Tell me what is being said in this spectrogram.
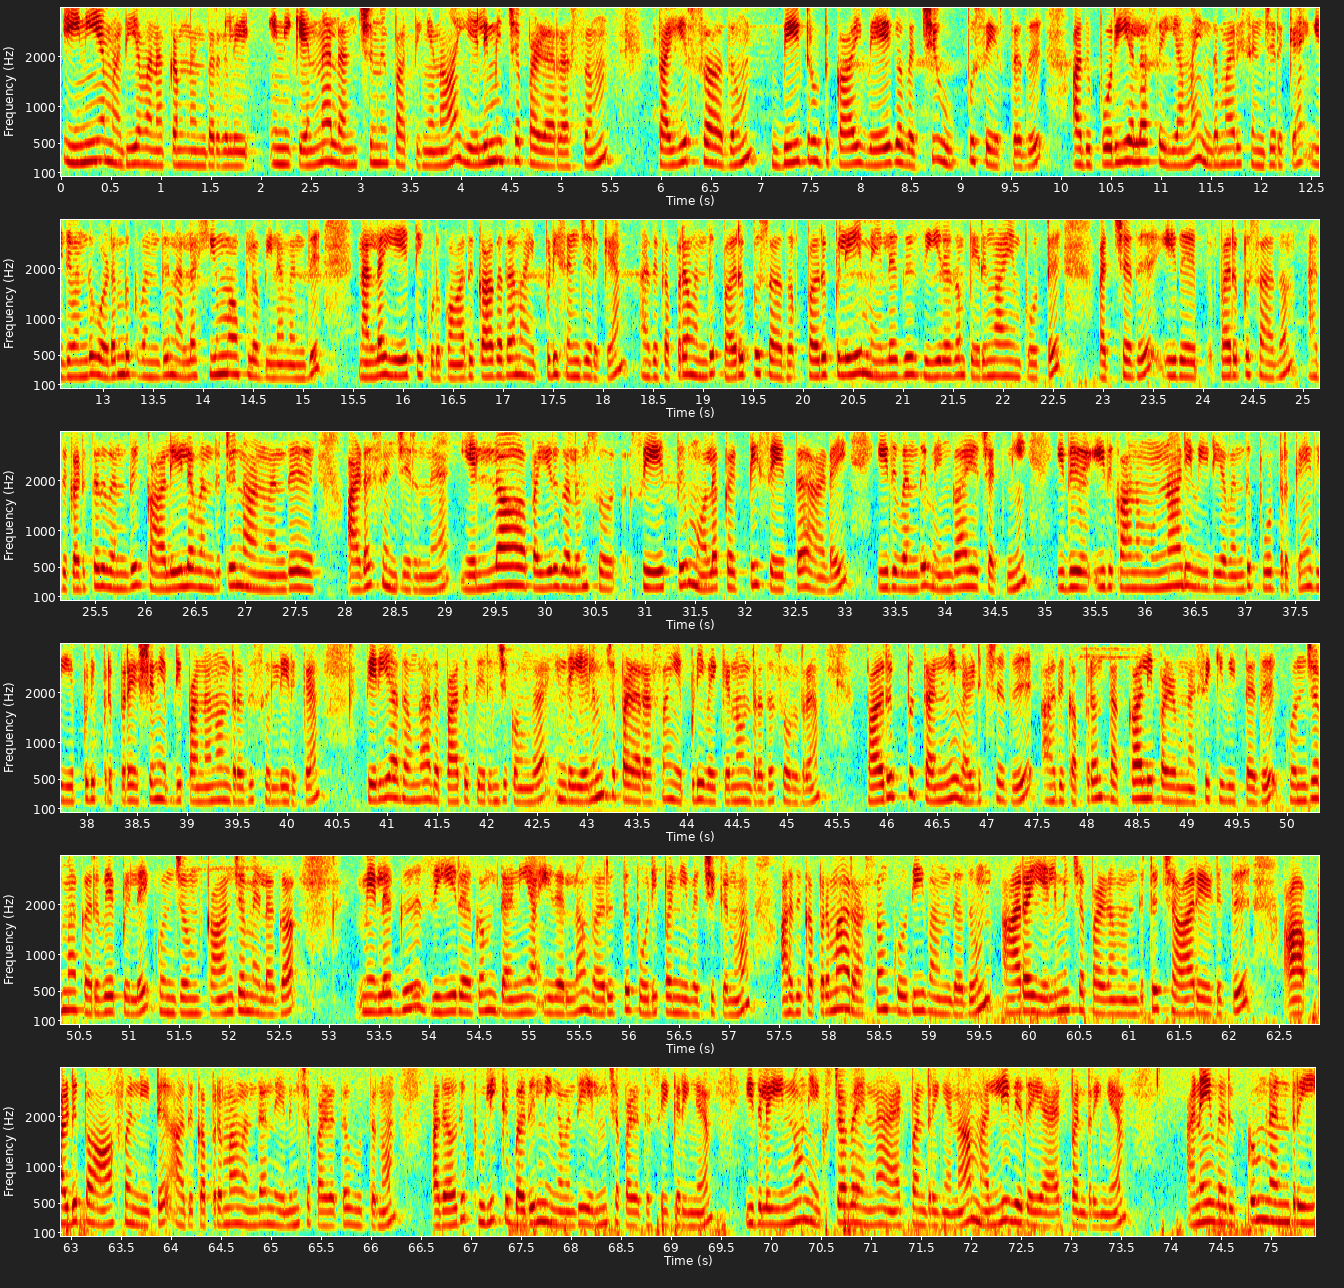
இனிய மதிய வணக்கம் நண்பர்களே. இன்றைக்கி என்ன லஞ்சுன்னு பார்த்தீங்கன்னா எலுமிச்சப்பழ ரசம் தயிர் சாதம் பீட்ரூட் காய் வேக வச்சு உப்பு சேர்த்தது. அது பொரியலாக செய்யாமல் இந்த மாதிரி செஞ்சுருக்கேன். இது வந்து உடம்புக்கு வந்து நல்லா ஹியூமோக்ளோபினை வந்து நல்லா ஏற்றி கொடுக்கும். அதுக்காக தான் நான் இப்படி செஞ்சுருக்கேன். அதுக்கப்புறம் வந்து பருப்பு சாதம் பருப்புலேயே மிளகு சீரகம் பெருங்காயம் போட்டு வச்சது. இது பருப்பு சாதம். அதுக்கடுத்தது வந்து காலையில் வந்துட்டு நான் வந்து அடை செஞ்சுருந்தேன். எல்லா பயிர்களும் சோ சேர்த்து முளைக்கட்டி சேர்த்த அடை. இது வந்து வெங்காய சட்னி. இது இதுக்கான முன்னாடி வீடியோ வந்து போட்டிருக்கேன். இது எப்படி ப்ரிப்பரேஷன் எப்படி பண்ணணுன்றது சொல்லியிருக்கேன். தெரியாதவங்க அதை பார்த்து தெரிஞ்சுக்கோங்க. இந்த எலுமிச்சப்பழ ரசம் எப்படி வைக்கணுன்றதை சொல்கிறேன் பருப்பு தண்ணி வடித்தது அதுக்கப்புறம் தக்காளி பழம் நசுக்கி விட்டது கொஞ்சமாக கருவேப்பிலை கொஞ்சம் காஞ்ச மிளகாய் மிளகு ஜீரகம் தனியா இதெல்லாம் வறுத்து பொடி பண்ணி வச்சுக்கணும். அதுக்கப்புறமா ரசம் கொதி வந்ததும் அரை எலுமிச்சை பழம் வந்துட்டு சாறு எடுத்து அடுப்பை ஆஃப் பண்ணிவிட்டு அதுக்கப்புறமா வந்து அந்த எலுமிச்சை பழத்தை ஊற்றணும் அதாவது புளிக்கு பதில் நீங்கள் வந்து எலுமிச்சை பழத்தை சேர்க்குறீங்க. இதில் இன்னொன்று எக்ஸ்ட்ராவாக என்ன ஆட் பண்ணுறீங்கன்னா மல்லி விதையை ஆட் பண்ணுறீங்க அனைவருக்கும் நன்றி.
